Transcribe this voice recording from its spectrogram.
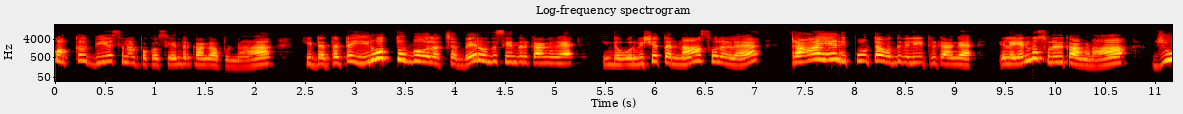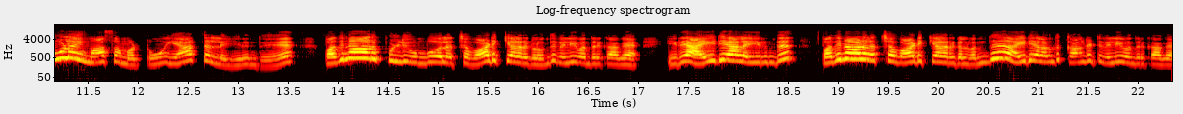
மக்கள் பிஎஸ்என்எல் பக்கம் சேர்ந்திருக்காங்க அப்படின்னா கிட்டத்தட்ட 29,00,000 பேர் வந்து சேர்ந்துருக்காங்க இந்த ஒரு விஷயத்த நான் சொல்லல. ட்ராயே ரிப்போர்ட்டா வந்து வெளியிட்டிருக்காங்க. இதுல என்ன சொல்லியிருக்காங்கன்னா, ஜூலை மாசம் மட்டும் ஏர்டெல்ல இருந்து 16.9 லட்சம் வாடிக்கையாளர்கள் வந்து வெளியே வந்திருக்காங்க. இதே ஐடியால இருந்து பதினாலு லட்சம் வாடிக்கையாளர்கள் வந்து ஐடியால வந்து கலந்துட்டு வெளியே வந்திருக்காங்க.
